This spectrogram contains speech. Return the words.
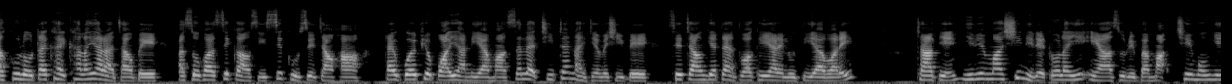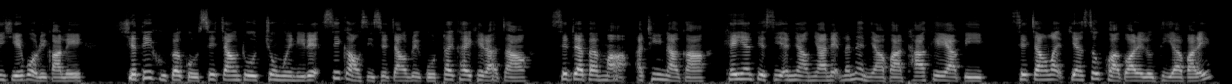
အခုလိုတိုက်ခိုက်ခံလိုက်ရတာကြောင့်ပဲအဆိုပါစစ်ကောင်စီစစ်ကူစစ်ကြောင်းဟာတိုက်ပွဲဖြစ်ပွားရနေရမှာဆက်လက်ချီတက်နိုင်ခြင်းမရှိဘဲစစ်ကြောင်းရပ်တန့်သွားခဲ့ရတယ်လို့သိရပါတယ်။ဒါပြင်မြေပြင်မှာရှိနေတဲ့တော်လှန်ရေးအင်အားစုတွေဘက်မှခြေမုံရေးရဲဘော်တွေကလည်းရတိကူဘက်ကိုစစ်ကြောင်းတို့ကျုံဝင်နေတဲ့စစ်ကောင်စီစစ်ကြောင်းတွေကိုတိုက်ခိုက်ခဲ့တာကြောင့်စစ်တပ်ဘက်မှအထိနာကခဲယမ်းပစ္စည်းအမြောက်များနဲ့လက်နက်များပါထားခဲ့ရပြီးစစ်ကြောင်းလိုက်ပြန်ဆုတ်ခွာသွားတယ်လို့သိရပါတယ်။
